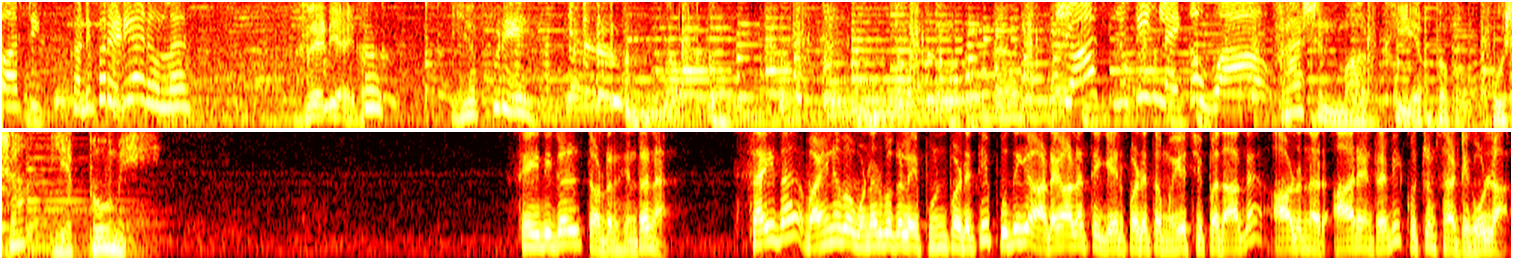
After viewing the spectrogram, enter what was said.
பார்ட்டி கண்டிப்பா ரெடி ஆயிடும்ல. ரெடி ஆயிடும். எப்படி? Just looking like a wow. Fashion மாறும் எப்பவும் உஷா எப்பவுமே. செய்திகள் தொடர்கின்றன. சைவ வைணவ உணர்வுகளை புண்படுத்தி புதிய அடையாளத்தை ஏற்படுத்த முயற்சிப்பதாக ஆளுநர் ஆர் என் ரவி குற்றம் சாட்டியுள்ளார்.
